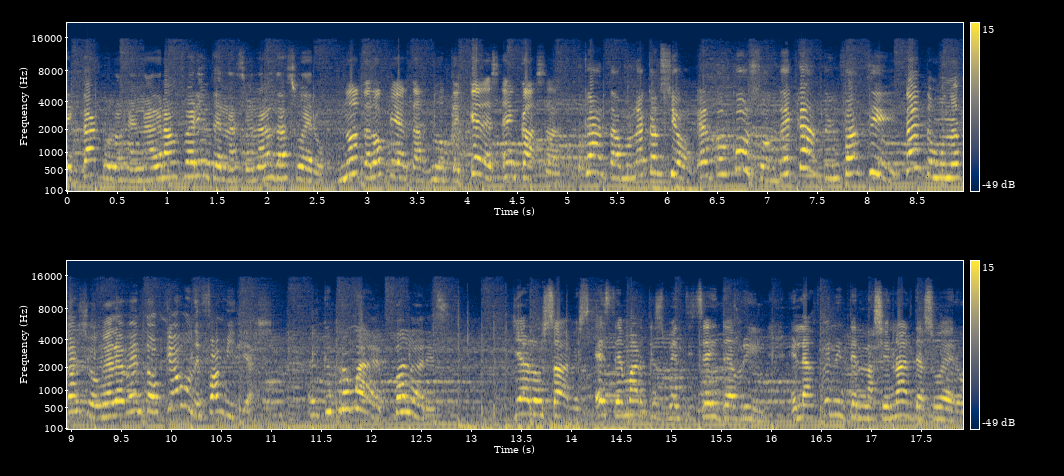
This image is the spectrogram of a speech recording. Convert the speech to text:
espectáculos en la Gran Feria Internacional de Azuero. No te lo pierdas, no te quedes en casa. Cántame una canción, el concurso de canto infantil. Cántame una canción, el evento que une familias. El que promueve valores. Ya lo sabes, este martes 26 de abril en la Feria Internacional de Azuero.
